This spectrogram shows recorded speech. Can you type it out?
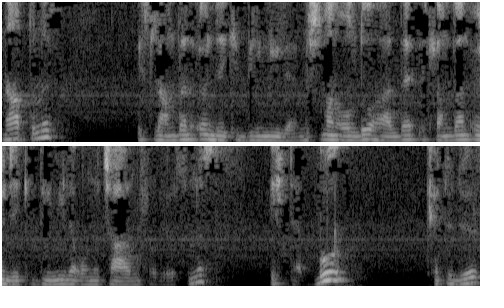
ne yaptınız? İslam'dan önceki diniyle, Müslüman olduğu halde İslam'dan önceki diniyle onu çağırmış oluyorsunuz. İşte bu kötüdür,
